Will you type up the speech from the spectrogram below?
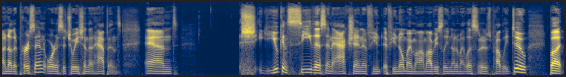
another person or a situation that happens. And she, you can see this in action if you if you know my mom. Obviously, none of my listeners probably do, but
